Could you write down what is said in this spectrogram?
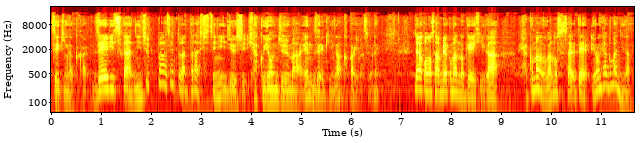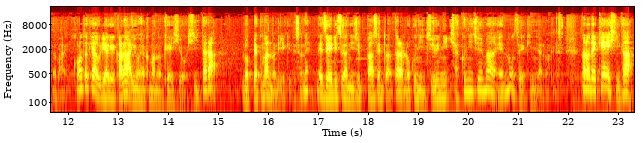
税金がかかる。税率が20%だったら7に14140万円税金がかかりますよね。じゃあこの300万の経費が100万上乗せされて400万になった場合この時は売上から400万の経費を引いたら600万の利益ですよね。で税率が20%だったら6に12120万円の税金になるわけです。なので経費が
